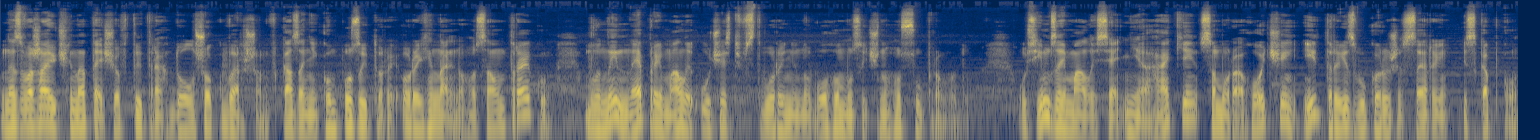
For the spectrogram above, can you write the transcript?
Незважаючи на те, що в титрах DualShock Version вказані композитори оригінального саундтреку, вони не приймали участь в створенні нового музичного супроводу. Усім займалися Ніагакі, Самурагочі і три звукорежисери із Capcom.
